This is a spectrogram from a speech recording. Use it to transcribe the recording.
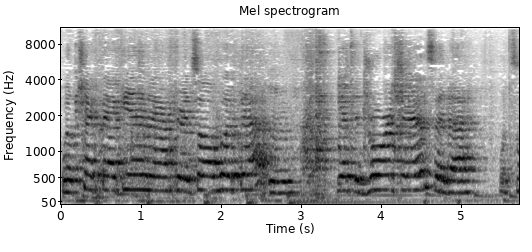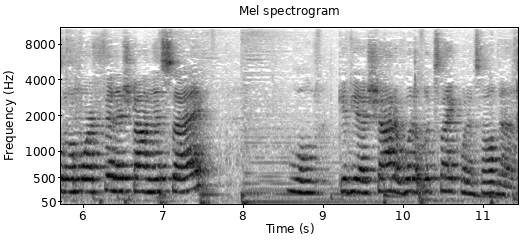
we'll check back in after it's all hooked up and get the drawers in so that uh, looks a little more finished on this side. We'll give you a shot of what it looks like when it's all done.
